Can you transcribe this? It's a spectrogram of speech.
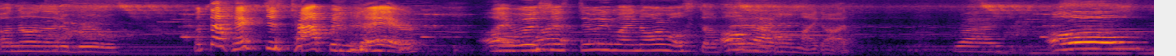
Oh no, another brew. What the heck just happened there? Oh, I Oh, was what? just doing my normal stuff Oh, and God. oh my god. Run. Oh!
